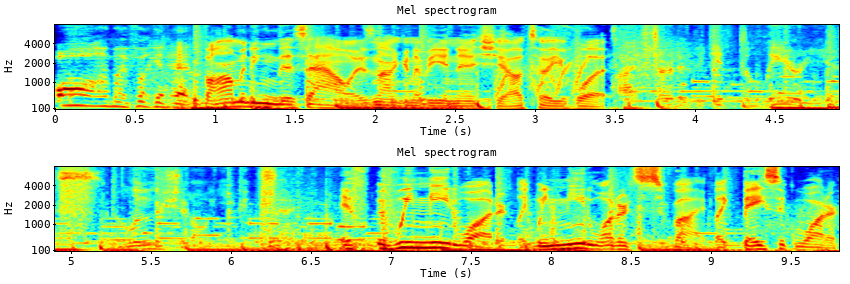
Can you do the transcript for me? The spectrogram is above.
Oh, my fucking head. Vomiting this out is not gonna be an issue, I'll tell you what. I started to get delirious, delusional, you could say. If, if we need water, like we need water to survive, like basic water,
